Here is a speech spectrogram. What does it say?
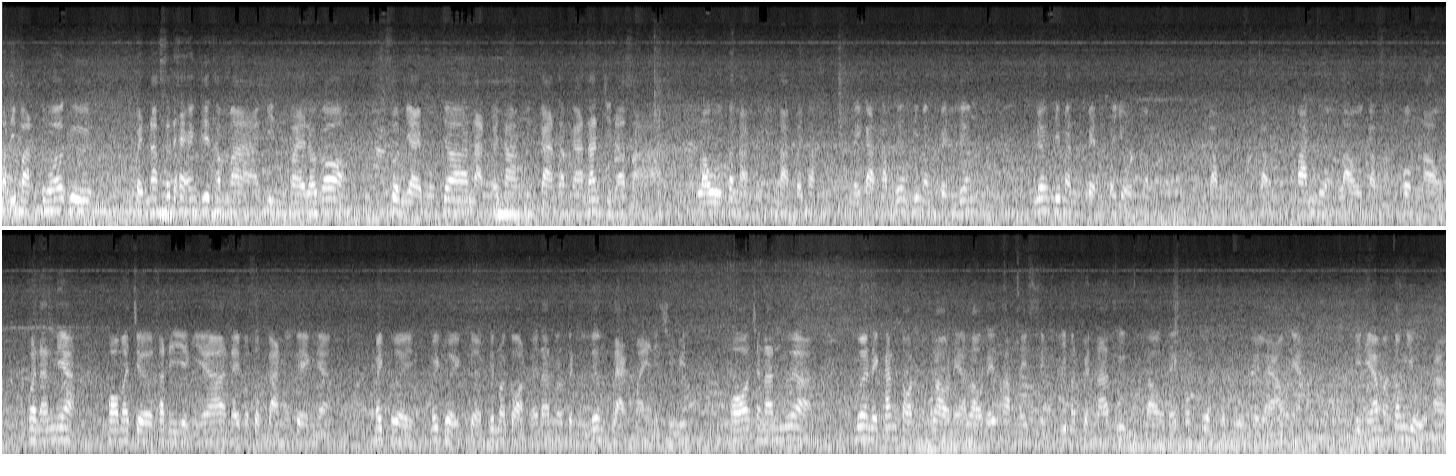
ปฏิบัติตัวก็คือเป็นนักแสดงที่ทำมาหากินไป แล้วก็ส่วนใหญ่ผมจะหนักไปทางการทำงานด้านจิตอาสา เราตระหนักหนักไปทางในการทำเรื่องที่มันเป็นเรื่องเรื่องที่มันเป็นประโยชน์กับกับกับบ้านเมืองเรากับสังคมเรา เพราะฉะนั้นเนี่ยพอมาเจอคดีอย่างเงี้ยในประสบการณ์ของตัวเองเนี่ยไม่เคยไม่เคยเกิดขึ้นมาก่อนเพราะฉะนั้นมันเป็นเรื่องแปลกใหม่ในชีวิต เพราะฉะนั้นเมื่อเมื่อในขั้นตอนของเราเนี่ยเราได้ทำในสิ่งที่มันเป็นหน้าที่ของเราได้ครบถ้วนสมบูรณ์ไปแล้วเนี่ย ทีเนี้ยมันต้องอยู่ทาง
